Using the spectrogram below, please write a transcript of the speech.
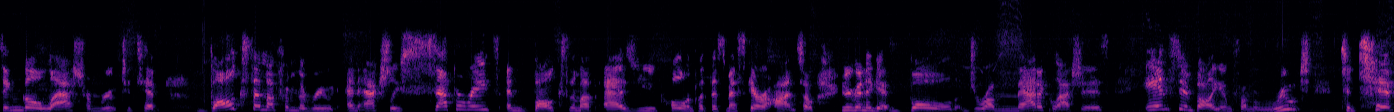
single lash from root to tip, bulks them up from the root, and actually separates and bulks them up as you pull and put this mascara on. So you're gonna get bold, dramatic lashes instant volume from root to tip,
